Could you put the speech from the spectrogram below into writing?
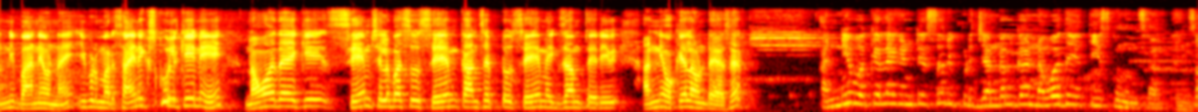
అన్నీ బాగానే ఉన్నాయి. ఇప్పుడు మరి సైనిక్ స్కూల్కి నవోదయకి same syllabus same concept same exam theory అన్నీ ఒకేలా ఉంటాయా సార్? అన్నీ ఒకేలాగంటే సార్ ఇప్పుడు జనరల్గా నవోదయ తీసుకున్నాం సార్. సో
